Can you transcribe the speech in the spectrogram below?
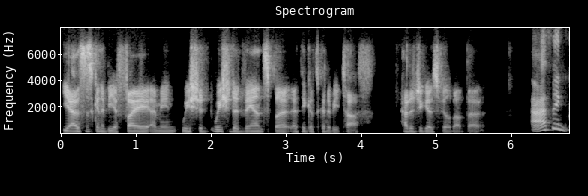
yeah, this is going to be a fight. I mean, we should we should advance, but I think it's going to be tough. How did you guys feel about that? I think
